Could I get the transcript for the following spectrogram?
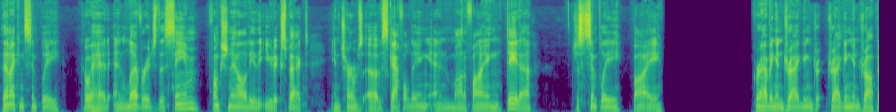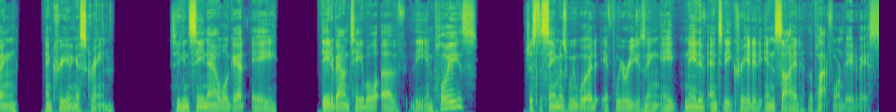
Then I can simply go ahead and leverage the same functionality that you'd expect in terms of scaffolding and modifying data just simply by grabbing and dragging, dra dragging and dropping and creating a screen. So you can see now we'll get a data-bound table of the employees, just the same as we would if we were using a native entity created inside the platform database.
